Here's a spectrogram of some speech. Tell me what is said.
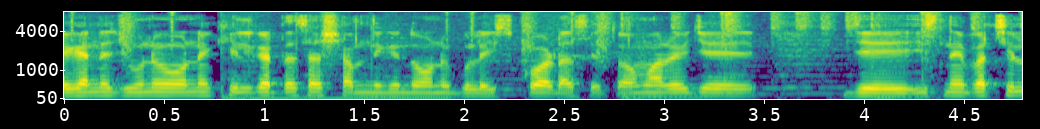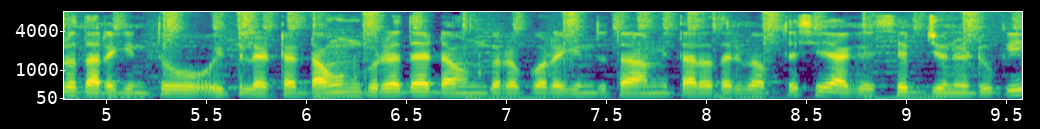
এখানে জুনে অনেক কিল কাটতেছে আর সামনে কিন্তু অনেকগুলো স্কোয়াড আছে। তো আমার ওই যে যে স্নাইপার ছিল, তারা কিন্তু ওই প্লেয়ারটা ডাউন করে দেয়। ডাউন করার পরে কিন্তু তা আমি তাড়াতাড়ি ভাবতেছি, আগে সেফ জোনে ঢুকি।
